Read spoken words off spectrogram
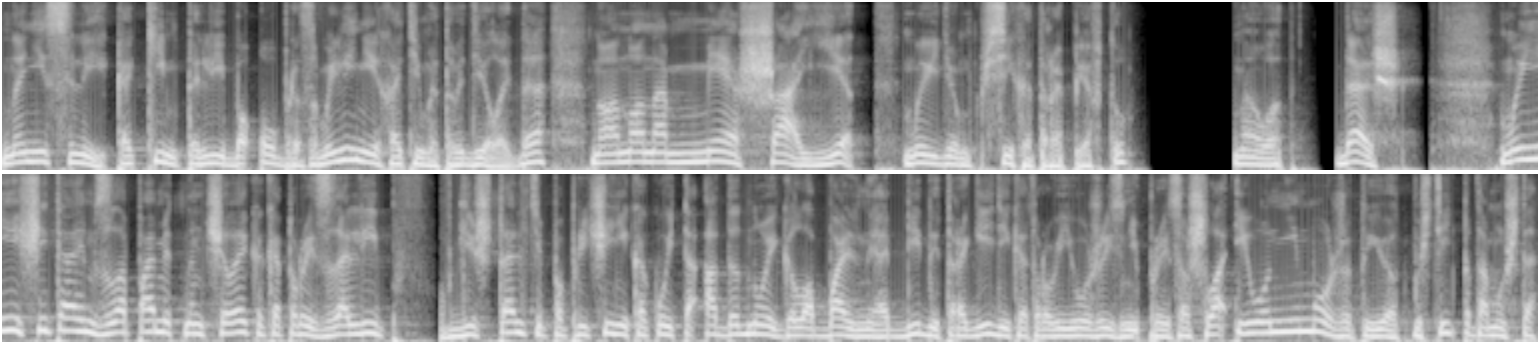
нанесли каким-то либо образом, или не хотим этого делать, да, но оно нам мешает. Мы идем к психотерапевту. Ну вот. Дальше. Мы не считаем злопамятным человека, который залип в гештальте по причине какой-то одной глобальной обиды, трагедии, которая в его жизни произошла, и он не может ее отпустить, потому что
